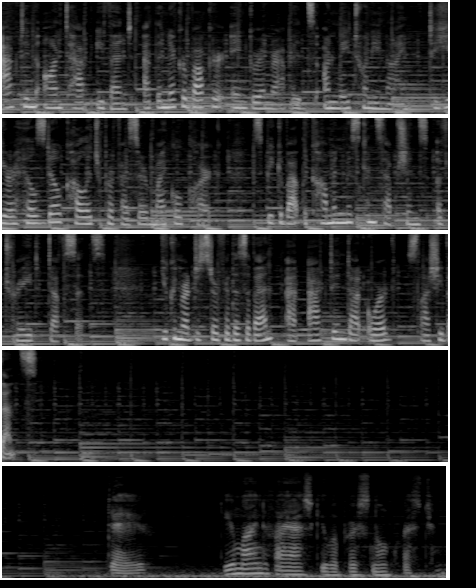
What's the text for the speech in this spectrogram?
Acton on Tap event at the Knickerbocker in Grand Rapids on May 29 to hear Hillsdale College professor Michael Clark speak about the common misconceptions of trade deficits. You can register for this event at acton.org/events. Dave, do you mind if I ask you a personal question?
